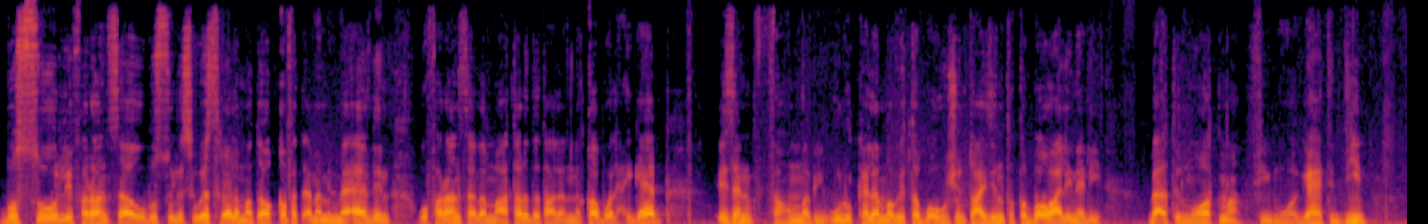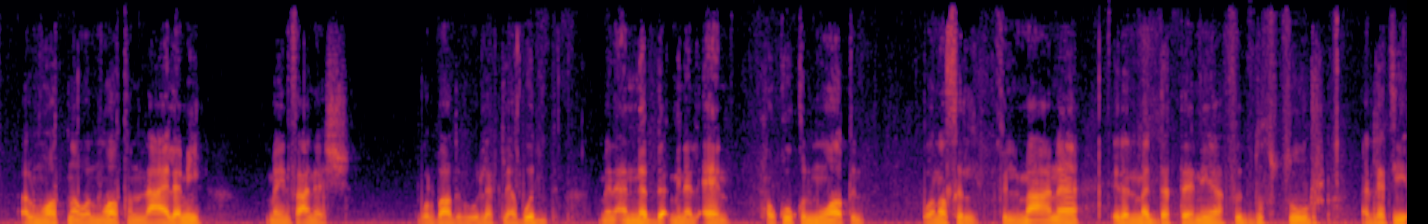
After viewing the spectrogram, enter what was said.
بصوا لفرنسا وبصوا لسويسرا لما توقفت أمام المآذن وفرنسا لما اعترضت على النقاب والحجاب. اذا فهم بيقولوا كلام ما بيطبقوهوش. أنتوا عايزين تطبقوه علينا ليه؟ بقت المواطنة في مواجهة الدين. المواطنة والمواطن العالمي ما ينفعناش. والبعض بيقول لك لابد من أن نبدأ من الآن حقوق المواطن ونصل في المعنى إلى المادة الثانية في الدستور التي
